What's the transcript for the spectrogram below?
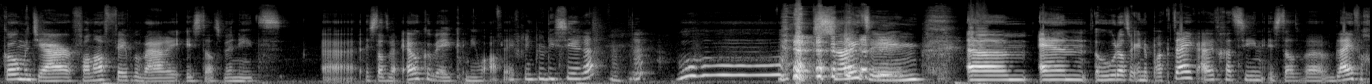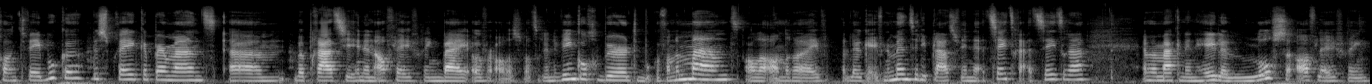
komend jaar vanaf februari is dat we niet is dat we elke week een nieuwe aflevering publiceren. Mhm. Woehoe, exciting. Ehm, en hoe dat er in de praktijk uit gaat zien, is dat we blijven gewoon twee boeken bespreken per maand. Ehm, we praten je in een aflevering bij over alles wat er in de winkel gebeurt, de boeken van de maand, alle andere leuke evenementen die plaatsvinden, et cetera, et cetera. En we maken een hele losse aflevering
